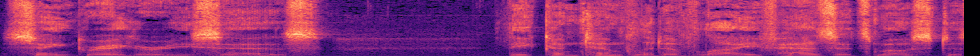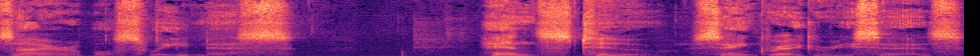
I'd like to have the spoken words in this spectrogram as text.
St. Gregory says, the contemplative life has its most desirable sweetness. Hence, too, St. Gregory says,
